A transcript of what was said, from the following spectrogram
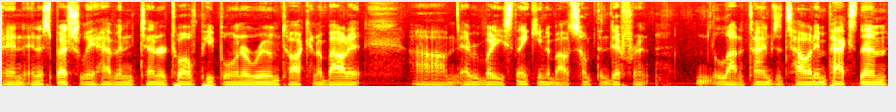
and and especially having ten or twelve people in a room talking about it. Um, everybody's thinking about something different. A lot of times, it's how it impacts them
